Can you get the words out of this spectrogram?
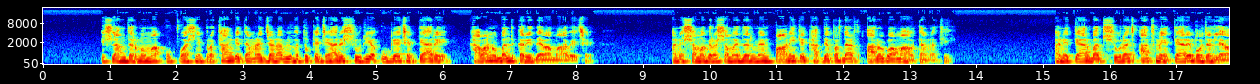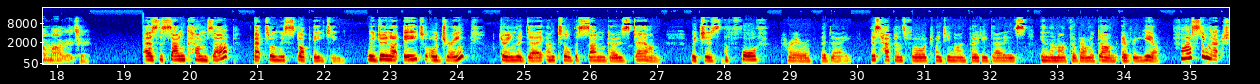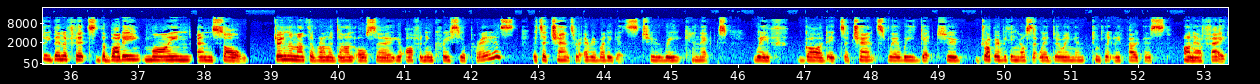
ઇસ્લામ ધર્મમાં ઉપવાસની પ્રથા અંગે તેમણે જણાવ્યું હતું કે જ્યારે સૂર્ય ઉગે છે ત્યારે ખાવાનું બંધ કરી દેવામાં આવે છે. અને સમગ્ર સમય દરમિયાન પાણી કે ખાદ્ય પદાર્થ આરોગવામાં આવતા નથી અને ત્યારબાદ સૂરજ આથમે ત્યારે ભોજન લેવામાં આવે છે As the sun comes up, that's when we stop eating. We do not eat or drink during the day until the sun goes down, which is the fourth prayer of the day. This happens for 29, 30 days in the month of Ramadan every year. Fasting actually benefits the body, mind, and soul. During the month of Ramadan, also, you often increase your prayers. It's a chance where everybody gets to reconnect with God. It's a chance where we get to drop everything else that we're doing and completely focus on our faith.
